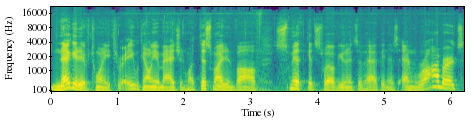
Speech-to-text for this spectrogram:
negative 23. We can only imagine what this might involve. Smith gets 12 units of happiness, and Roberts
